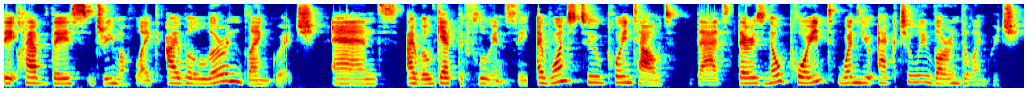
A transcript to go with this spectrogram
they have this dream of like, I will learn language and I will get the fluency. I want to point out that there is no point when you actually learn the language,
